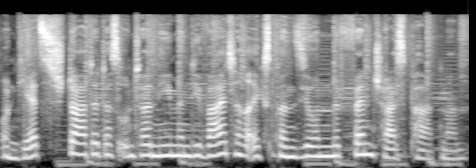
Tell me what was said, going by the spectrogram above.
Und jetzt startet das Unternehmen die weitere Expansion mit Franchise-Partnern.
